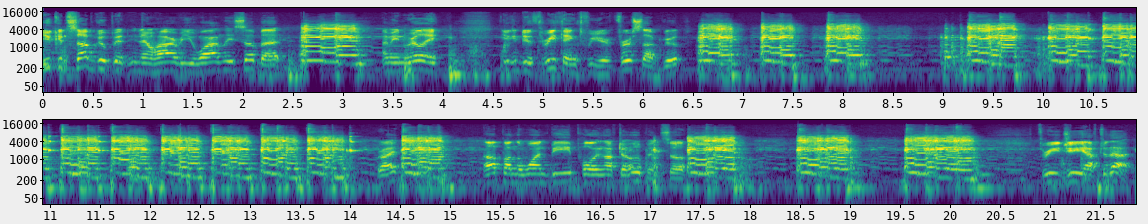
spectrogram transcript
You can subgroup it, you know, however you want, Lisa, but I mean, really, you can do three things for your first subgroup. Right? Up on the 1B, pulling off to open, so 3G after that.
